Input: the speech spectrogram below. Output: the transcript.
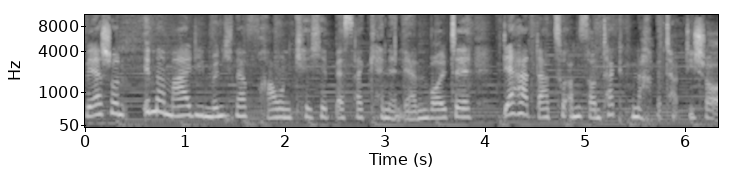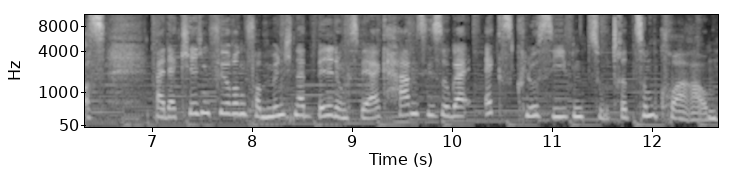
Wer schon immer mal die Münchner Frauenkirche besser kennenlernen wollte, der hat dazu am Sonntagnachmittag die Chance. Bei der Kirchenführung vom Münchner Bildungswerk haben sie sogar exklusiven Zutritt zum Chorraum.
